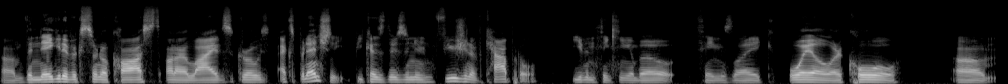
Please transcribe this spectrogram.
Um, the negative external cost on our lives grows exponentially because there's an infusion of capital, even thinking about things like oil or coal. Um,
